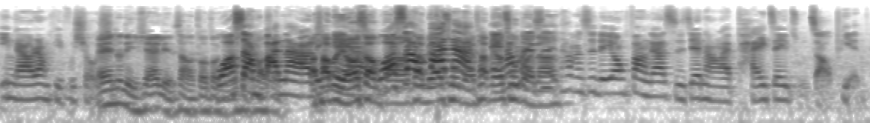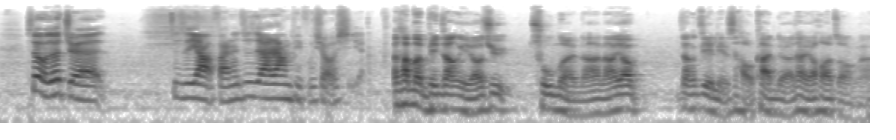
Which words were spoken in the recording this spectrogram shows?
应该要让皮肤休息。哎、那你现在脸上有痘痘，我要上班啊！啊他们也要上班、我要上班啊，啊！他们要出门，他们要出门啊哎他们是。他们是利用放假时间然后来拍这一组照片，所以我就觉得就是要反正就是要让皮肤休息啊。那、他们平常也要去出门啊，然后要让自己的脸是好看的、啊，他也要化妆啊。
